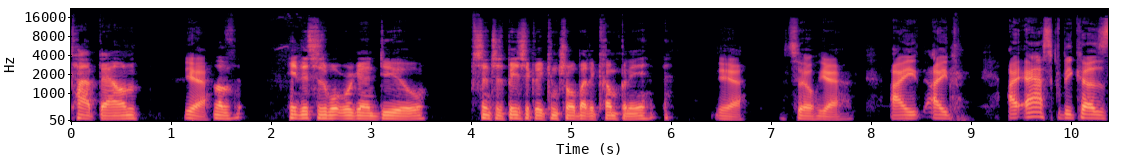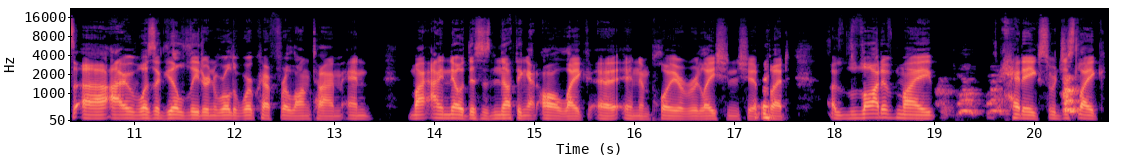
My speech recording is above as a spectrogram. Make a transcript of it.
top down yeah of, hey, this is what we're going to do, since it's basically controlled by the company. Yeah. So yeah, I I I asked because uh, I was a guild leader in World of Warcraft for a long time, and my I know this is nothing at all like uh an employer relationship, but a lot of my headaches were just like.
